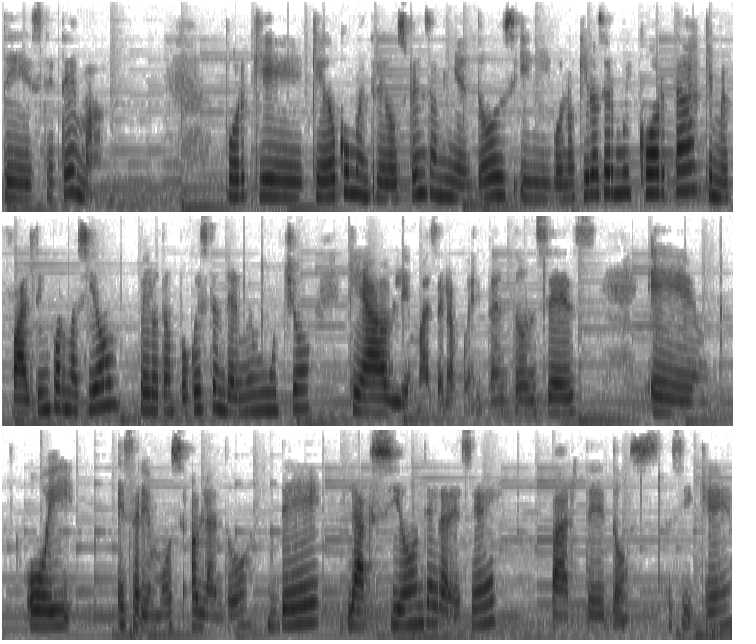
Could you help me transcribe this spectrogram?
de este tema, porque quedo como entre dos pensamientos y digo, no quiero ser muy corta, que me falte información, pero tampoco extenderme mucho, que hable más de la cuenta. Entonces, eh, hoy estaremos hablando de la acción de agradecer, parte 2. Así que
